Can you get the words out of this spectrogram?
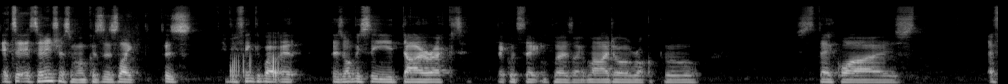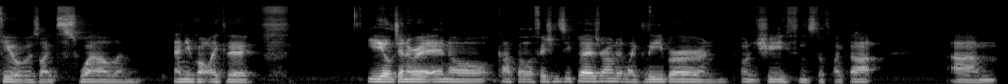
it's it's an interesting one because there's like there's if you think about it, there's obviously direct liquid staking players like Lido, Rocket Pool, Stakewise, a few of others like Swell, and then you've got like the yield generating or capital efficiency players around it like Lybra and unshETH and stuff like that. Um,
